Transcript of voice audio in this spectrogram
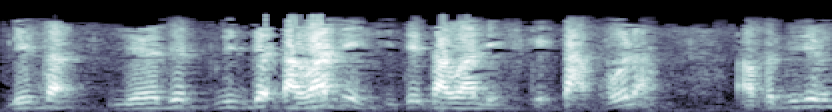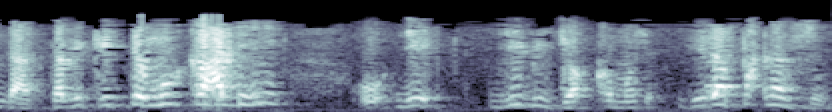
Dia tak, dia, dia, dia, dia tahu adik. Kita tahu adik sikit. Tak apalah. Apa dia benda. Tapi kita muka adik ni. Oh, dia, dia bijak ke. Dia dapat langsung.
